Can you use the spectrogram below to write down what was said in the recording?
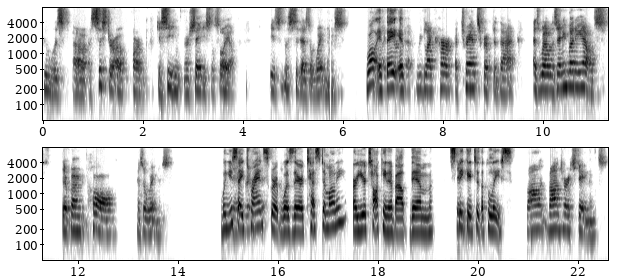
who was uh, a sister of our decedent Mercedes Lasoya is listed as a witness. Well, if they, like if, her- We'd like her, a transcript of that, as well as anybody else they're going to call as a witness. when you they say transcript, was there testimony or you're talking about them speaking to the police? Vol- Voluntary statements.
